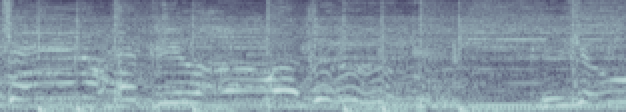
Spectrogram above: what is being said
けのエピローグ。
